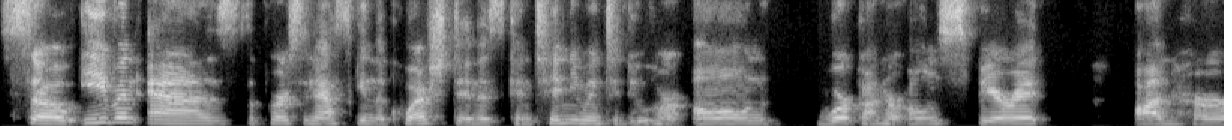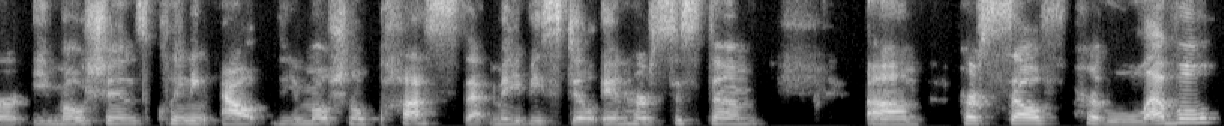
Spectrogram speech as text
So even as the person asking the question is continuing to do her own work on her own spirit, on her emotions, cleaning out the emotional pus that may be still in her system, um, herself, her level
